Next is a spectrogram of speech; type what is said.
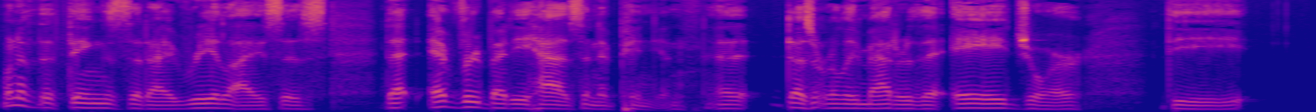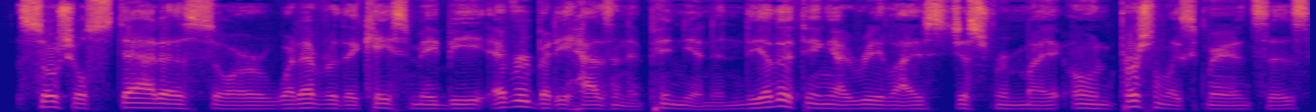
One of the things that I realize is that everybody has an opinion. It doesn't really matter the age or the social status or whatever the case may be, everybody has an opinion. And the other thing I realized just from my own personal experiences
